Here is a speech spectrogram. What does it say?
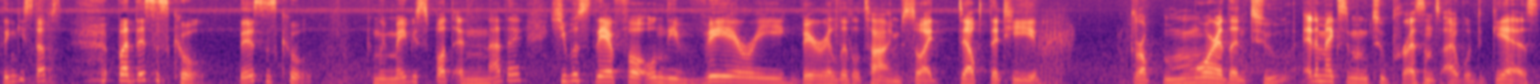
thingy stuffs. But this is cool. This is cool. Can we maybe spot another? He was there for only very, very little time, so I doubt that he dropped more than two, at a maximum two presents I would guess,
